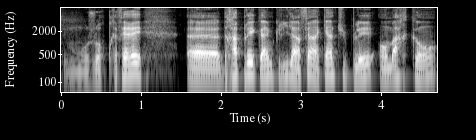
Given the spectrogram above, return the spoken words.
qui est mon joueur préféré, euh, de rappeler quand même que Lille a fait un quintuplé en marquant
